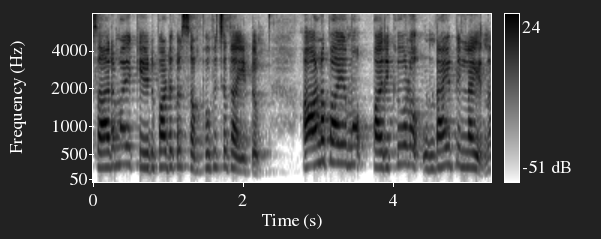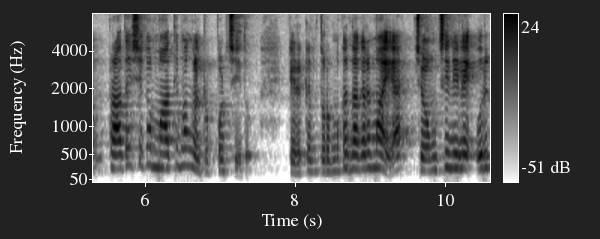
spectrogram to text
സാരമായ കേടുപാടുകൾ സംഭവിച്ചതായിട്ടും ആളപായമോ പരിക്കുകളോ ഉണ്ടായിട്ടില്ല എന്നും പ്രാദേശിക മാധ്യമങ്ങൾ റിപ്പോർട്ട് ചെയ്തു. കിഴക്കൻ തുറമുഖ നഗരമായ ചോങ്ജിനിലെ ഒരു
